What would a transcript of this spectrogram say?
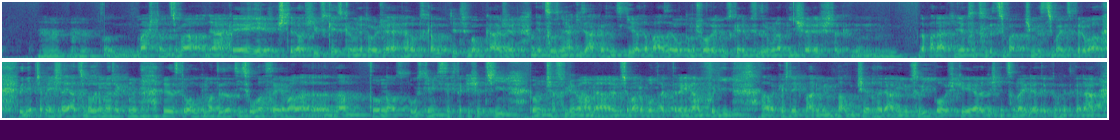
Mm-hmm. Máš tam třeba nějaký ještě další case, kromě toho, že Help Scout ti třeba ukáže něco z nějaký zákaznický databáze o tom člověku, s kterým si zrovna píšeš, tak mm, napadá ti něco, co bys třeba, čím bys třeba inspiroval. Klidně přemýšlej, já třeba zrovna řeknu, že s tou automatizací souhlasím a nám to na spoustě místech taky šetří plno času, že máme, já nevím, třeba robota, který nám chodí každých pár minut na účet, hledá minusové položky a když něco najde, tak to hnedka dá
